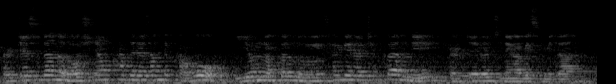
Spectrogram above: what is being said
결제 수단으로 신용카드를 선택하고 이용 여건 동의 3개를 체크한 뒤 결제를 진행하겠습니다.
